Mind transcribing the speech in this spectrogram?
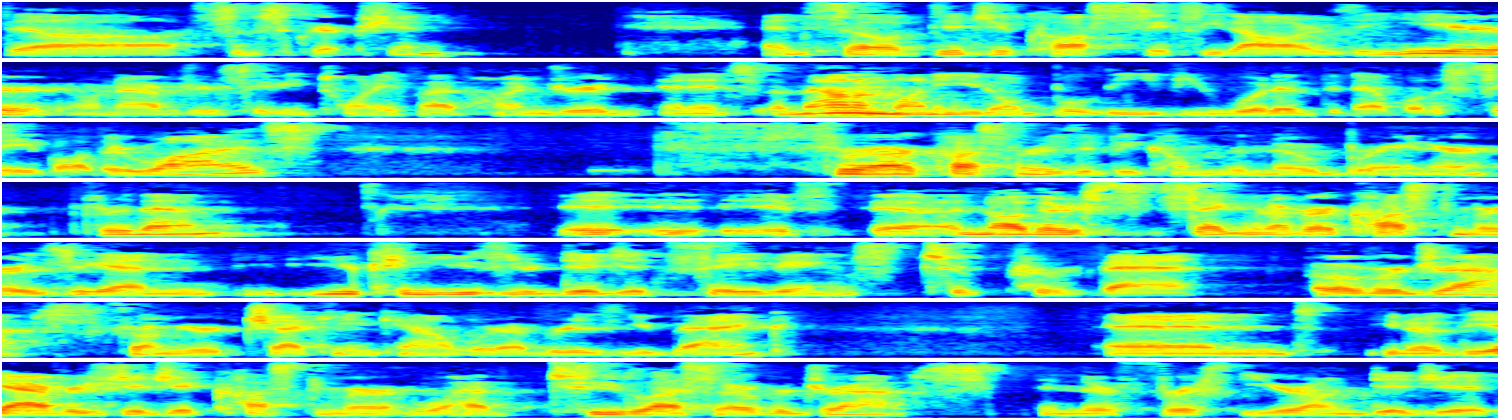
the subscription. And so if Digit costs $60 a year, on average you're saving 2500 and it's amount of money you don't believe you would have been able to save otherwise, for our customers, it becomes a no-brainer for them. If uh, another segment of our customers, again, you can use your Digit savings to prevent overdrafts from your checking account, wherever it is you bank. And you know, the average Digit customer will have two less overdrafts in their first year on Digit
